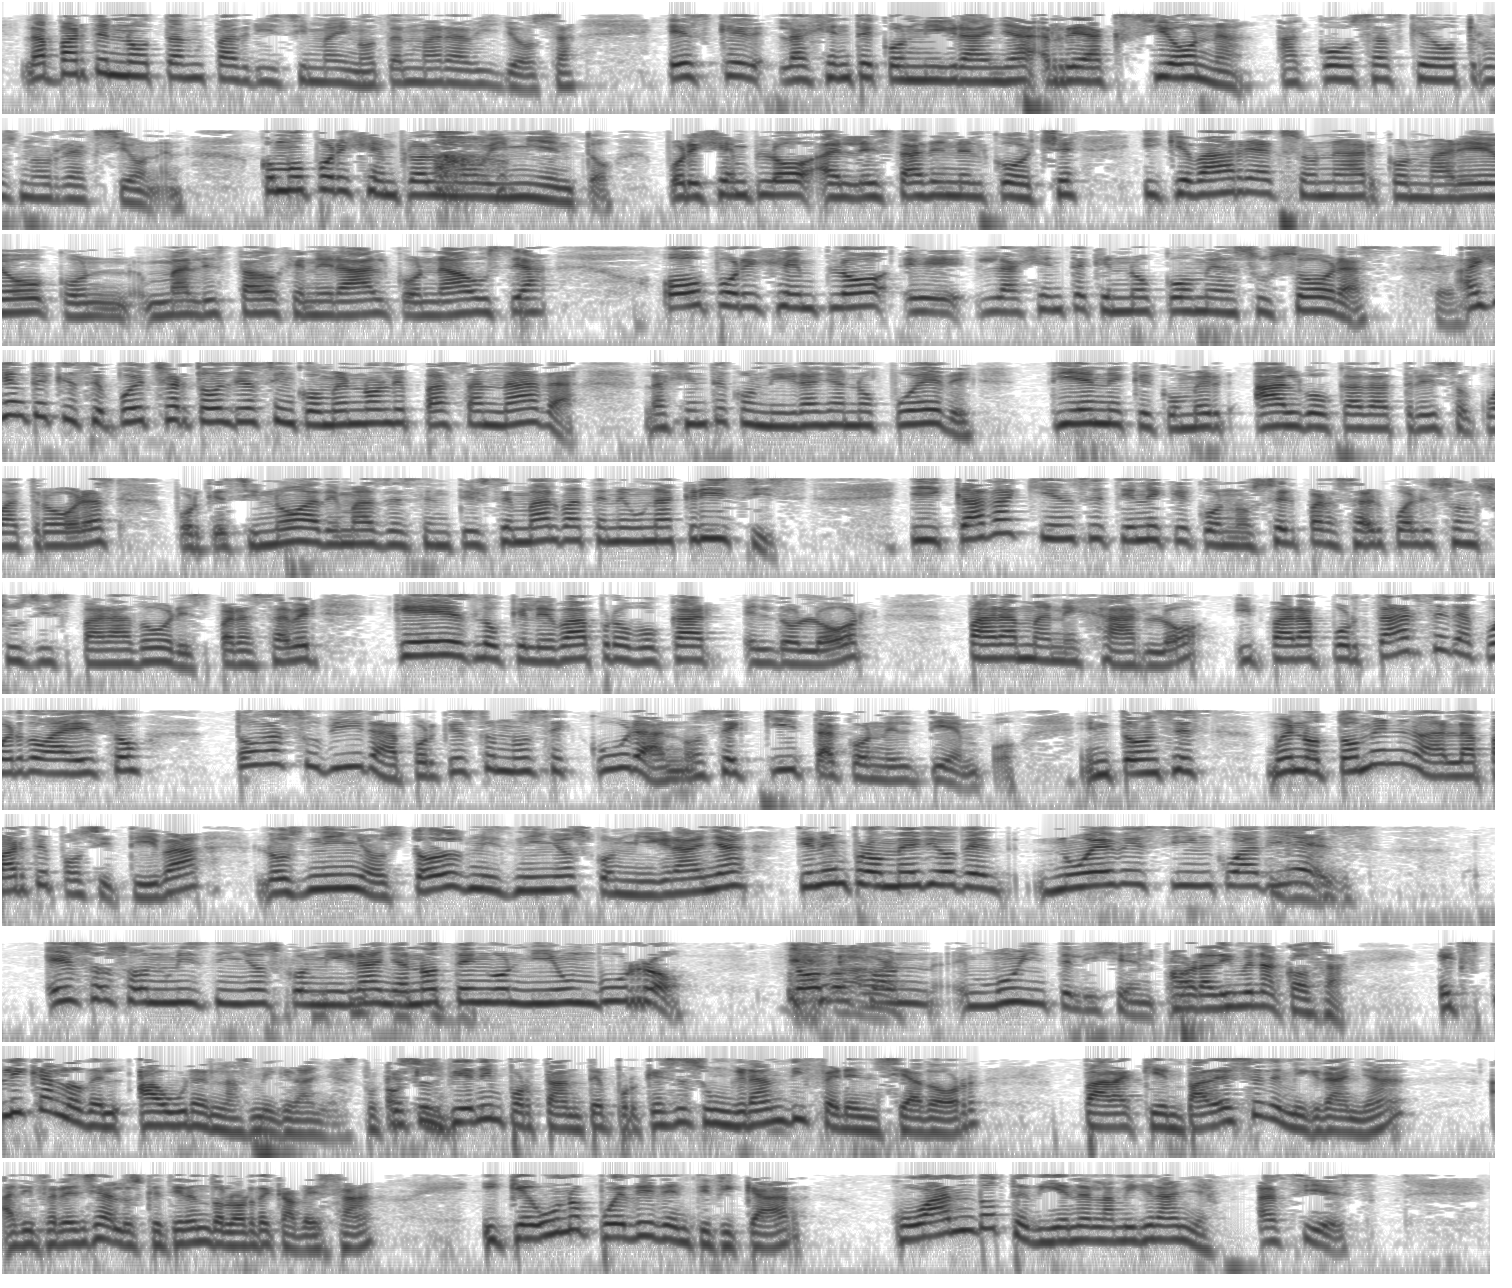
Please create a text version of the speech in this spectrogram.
La parte no tan padrísima y no tan maravillosa es que la gente con migraña reacciona a cosas que otros no reaccionan, como por ejemplo al movimiento, por ejemplo al estar en el coche y que va a reaccionar con mareo, con mal estado general, con náusea, o por ejemplo eh, la gente que no come a sus horas. Sí. Hay gente que se puede echar todo el día sin comer, no le pasa nada. La gente con migraña no puede. Tiene que comer algo cada tres o cuatro horas, porque si no, además de sentirse mal, va a tener una crisis. Y cada quien se tiene que conocer para saber cuáles son sus disparadores, para saber qué es lo que le va a provocar el dolor, para manejarlo y para portarse de acuerdo a eso toda su vida, porque esto no se cura, no se quita con el tiempo. Entonces, bueno, tomen la, la parte positiva. Los niños, todos mis niños con migraña, tienen promedio de 9, 5 a 10. Esos son mis niños con migraña. No tengo ni un burro. Todos son muy inteligentes. Ahora dime una cosa. Explica lo del aura en las migrañas, porque eso es bien importante, porque ese es un gran diferenciador para quien padece de migraña, a diferencia de los que tienen dolor de cabeza, y que uno puede identificar cuándo te viene la migraña. Así es.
